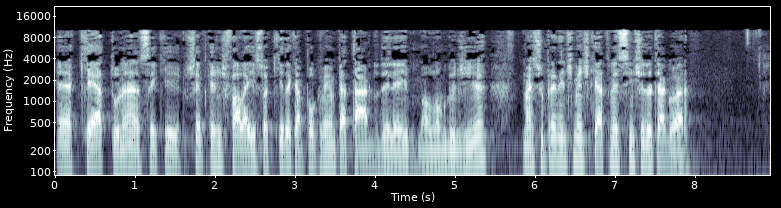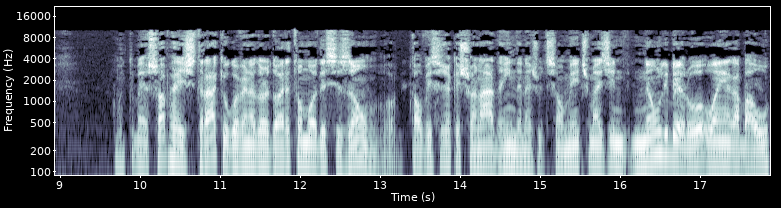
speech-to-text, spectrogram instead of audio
é, quieto, né? Eu sei que sempre que a gente fala isso aqui, daqui a pouco vem um petardo dele aí ao longo do dia, mas surpreendentemente quieto nesse sentido até agora. Muito bem, só para registrar que o governador Dória tomou a decisão, talvez seja questionada ainda né, judicialmente, mas de não liberou o Anhangabaú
